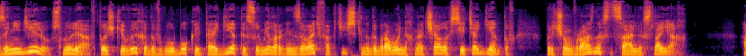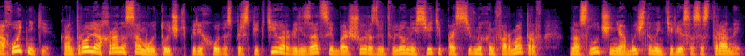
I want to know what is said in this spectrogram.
За неделю, с нуля, в точке выхода в глубокой тайге ты сумел организовать фактически на добровольных началах сеть агентов, причем в разных социальных слоях. Охотники – контроль и охрана самой точки перехода с перспективы организации большой разветвленной сети пассивных информаторов на случай необычного интереса со стороны.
